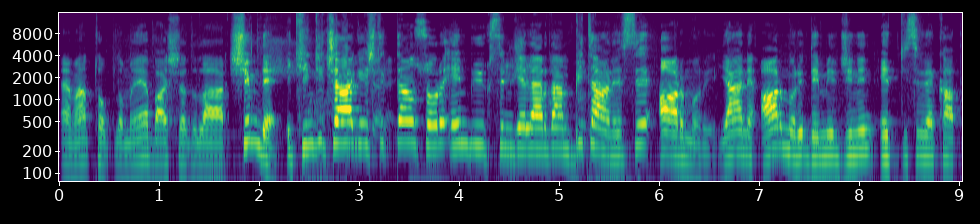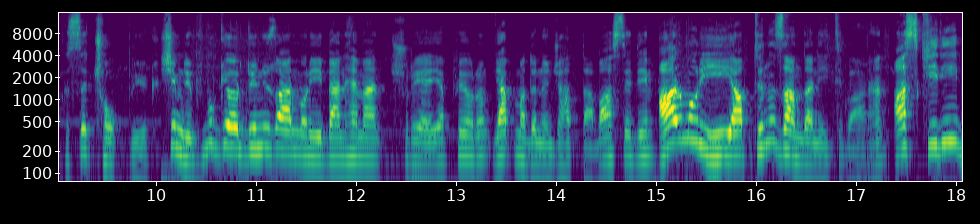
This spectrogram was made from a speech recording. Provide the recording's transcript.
hemen toplamaya başladılar. Şimdi ikinci çağa geçtikten sonra en büyük simgelerden bir tanesi Armory. Yani Armory demircinin etkisi ve katkısı çok büyük. Şimdi bu gördüğünüz Armory'yi ben hemen şuraya yapıyorum. Yapmadan önce hatta bahsedeyim. Armory'yi yaptığınız andan itibaren askeri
